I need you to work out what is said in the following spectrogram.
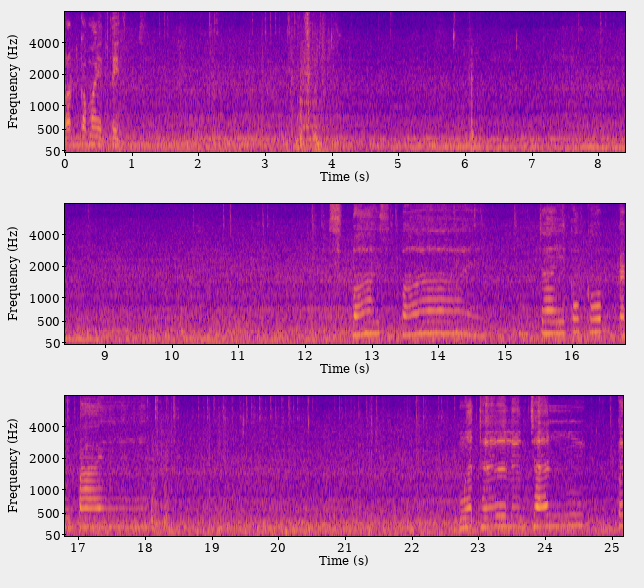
รถก็ไม่ติด สบายสบาย ใจก็คบกันไป เมื่อเธอลืมฉัน ก็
